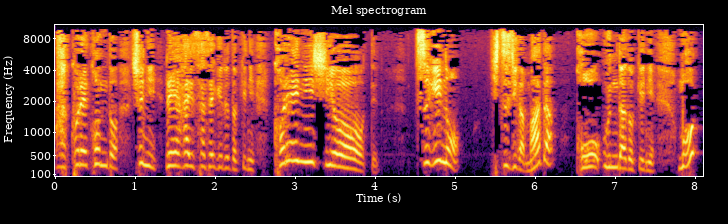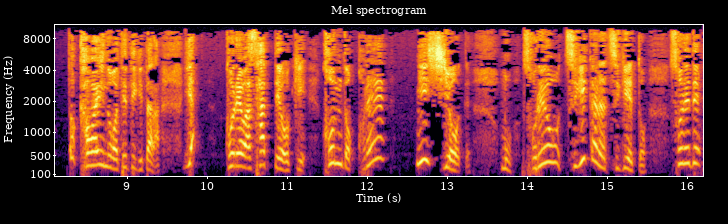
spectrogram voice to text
あ、これ今度主に礼拝捧げるときに、これにしようって。次の羊がまだ子を産んだときに、もっと可愛いのが出てきたら、いや、これは去っておき、今度これにしようって。もうそれを次から次へと、それで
